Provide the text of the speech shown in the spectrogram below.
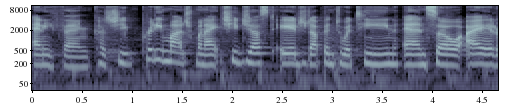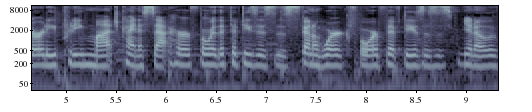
anything because she pretty much, when I, she just aged up into a teen. And so I had already pretty much kind of set her for the 50s. This is going to work for 50s. This is, you know,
